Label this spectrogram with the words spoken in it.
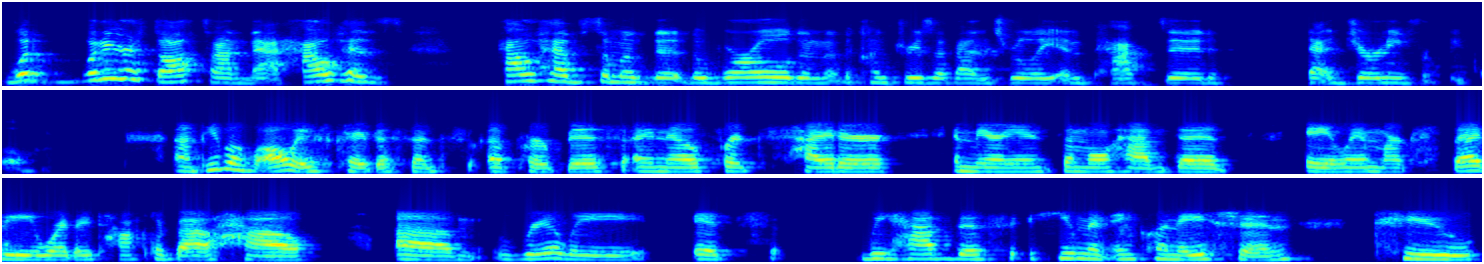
what what are your thoughts on that? How has how have some of the, the world and the, the country's events really impacted that journey for people? Um, people have always craved a sense of purpose. I know Fritz Heider and Marianne Simmel have did a landmark study where they talked about how um, really it's we have this human inclination to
